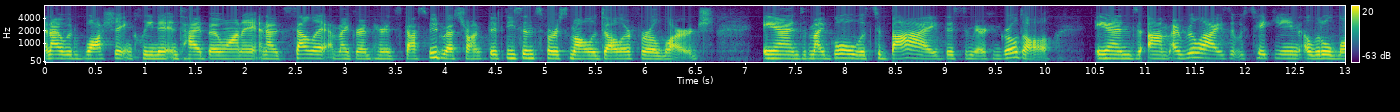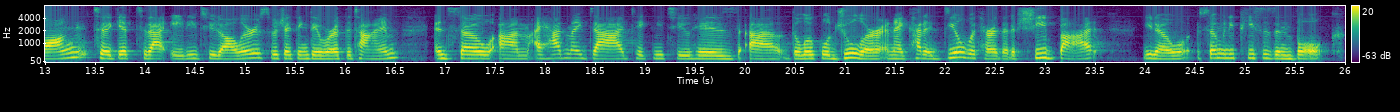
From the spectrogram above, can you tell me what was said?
And I would wash it and clean it and tie a bow on it. And I would sell it at my grandparents' fast food restaurant 50 cents for a small, a dollar for a large. And my goal was to buy this American Girl doll. And um, I realized it was taking a little long to get to that $82, which I think they were at the time. And so um, I had my dad take me to his uh, the local jeweler, and I cut a deal with her that if she bought you know, so many pieces in bulk,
